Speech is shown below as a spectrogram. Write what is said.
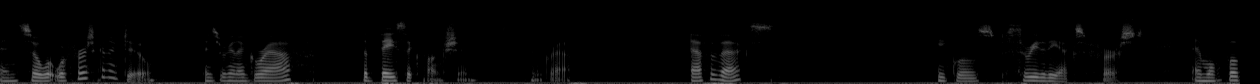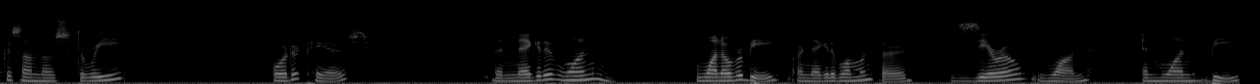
And so what we're first going to do is we're going to graph the basic function. I'm going to graph f of x equals 3 to the x first. And we'll focus on those three ordered pairs, the negative 1, 1 over b, or negative 1 1 third, 0, 1, and 1b,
